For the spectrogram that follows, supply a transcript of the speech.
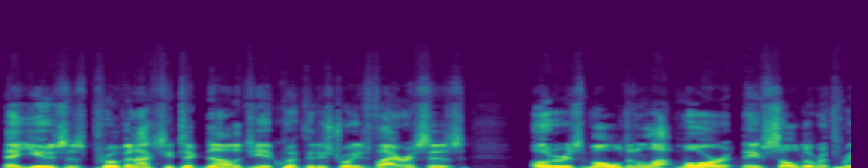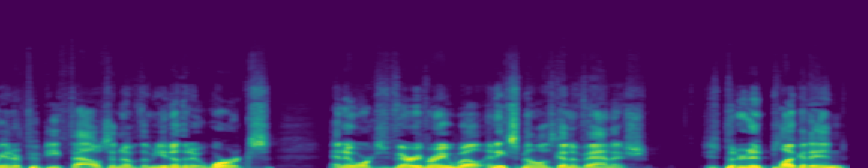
that uses proven oxy technology. It quickly destroys viruses, odors, mold, and a lot more. They've sold over 350,000 of them. You know that it works, and it works very, very well. Any smell is going to vanish. Just put it in, plug it in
